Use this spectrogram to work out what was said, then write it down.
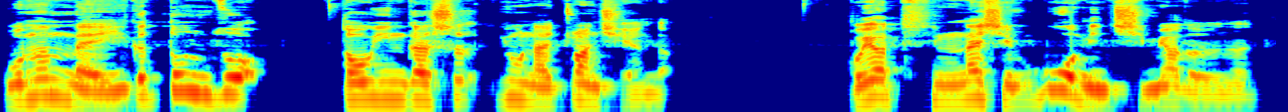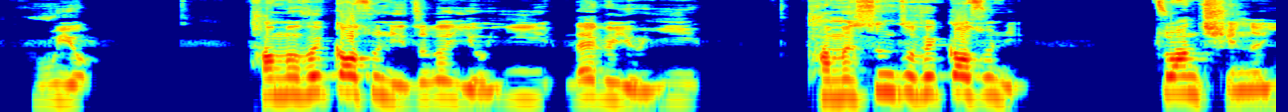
我们每一个动作都应该是用来赚钱的，不要听那些莫名其妙的人的忽悠。他们会告诉你这个有意义，那个有意义，他们甚至会告诉你赚钱的意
